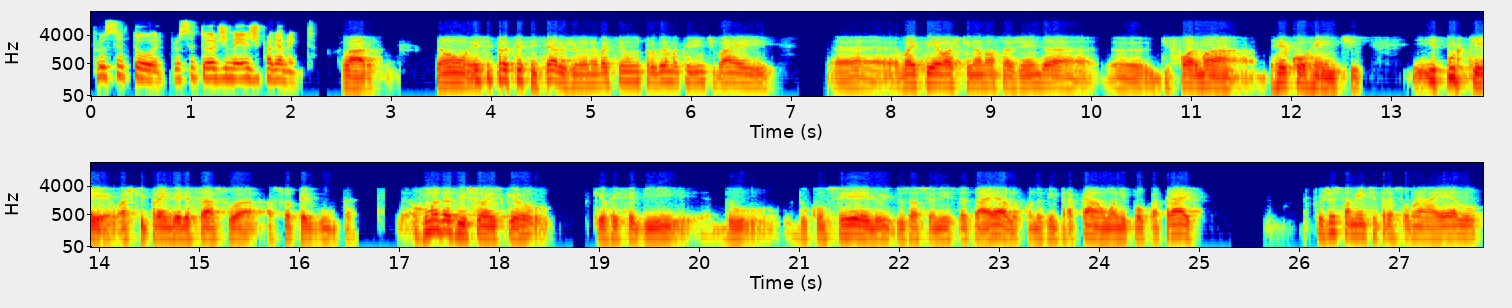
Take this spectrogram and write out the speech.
para o setor, para o setor de meios de pagamento? Claro. Então, esse, para ser sincero, Juliana, vai ser um programa que a gente vai, é, vai ter, eu acho que na nossa agenda, uh, de forma recorrente. E, por quê? Eu acho que para endereçar a sua, a sua pergunta. Uma das missões que eu, que eu recebi do, do conselho e dos acionistas da Elo, quando eu vim para cá, um ano e pouco atrás, foi justamente transformar a Elo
